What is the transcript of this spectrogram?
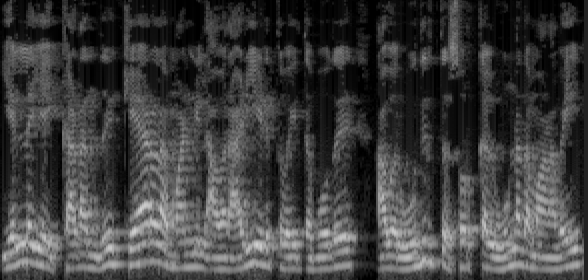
எல்லையை கடந்து கேரள மண்ணில் அவர் அடியெடுத்து வைத்தபோது அவர் உதிர்த்த சொற்கள் உன்னதமானவை.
